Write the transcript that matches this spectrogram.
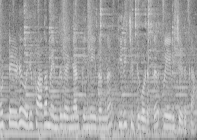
മുട്ടയുടെ ഒരു ഭാഗം വെന്തു കഴിഞ്ഞാൽ പിന്നെ ഇതൊന്ന് തിരിച്ചിട്ട് കൊടുത്ത് വേവിച്ചെടുക്കാം.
